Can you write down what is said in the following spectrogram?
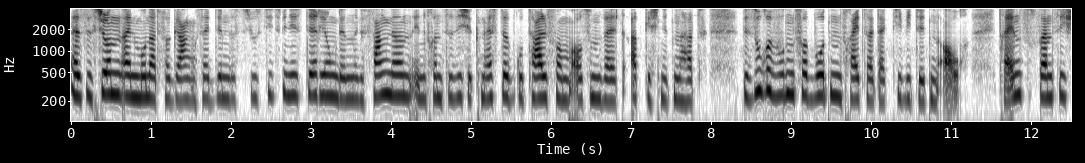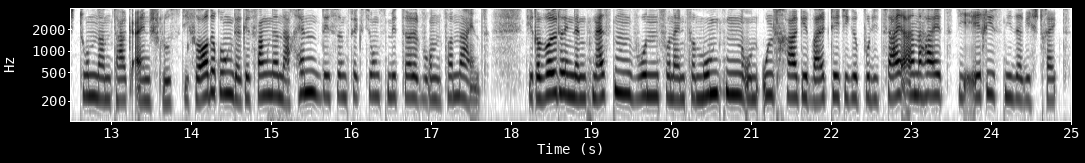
Es ist schon ein Monat vergangen, seitdem das Justizministerium den Gefangenen in französische Kneste brutal vom Außenwelt abgeschnitten hat. Besuche wurden verboten, Freizeitaktivitäten auch. 23 Stunden am Tag Einschluss. Die Forderung der Gefangenen nach Händendesinfektionsmittel wurden verneint. Die Revolte in den Knesten wurden von einer vermummten und ultra gewalttätigen Polizeieinheit, die Eris, niedergestreckt.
